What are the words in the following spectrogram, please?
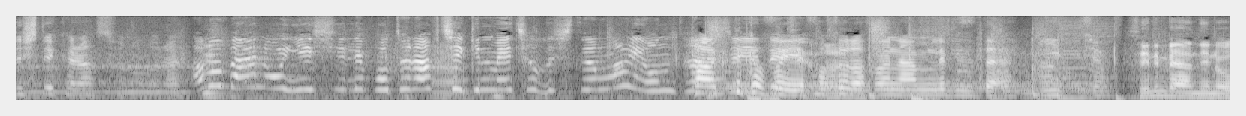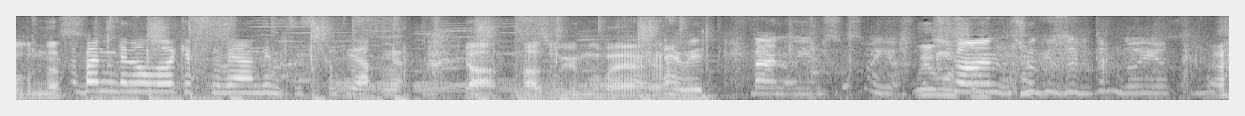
dış dekorasyon olarak. Ama ben o yeşili fotoğraf çekinmeye çalıştığım var ya onu tercih Taktı kafayı. ederim. Fotoğraf önemli bizde Yiğit'ciğim. Senin beğendiğin oldum Naz. Ben genel olarak hepsini beğendiğim için sıkıntı yapmıyor. Ya Naz uyumlu bayağı ya. Evet. Ben uyumsuz muyum? Uyumlusun. Şu an çok üzüldüm duyuyorsunuz.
